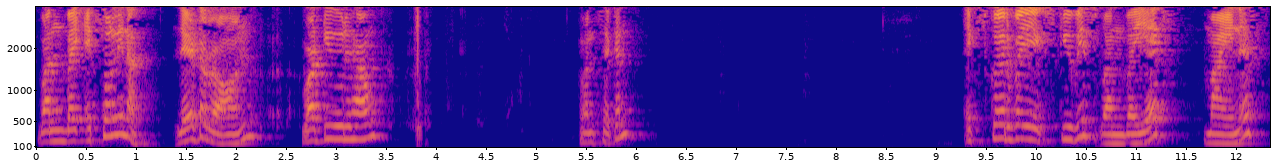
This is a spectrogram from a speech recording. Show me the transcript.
1 by x only na. Later on what you will have? One second. x square by x cube is 1 by x minus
